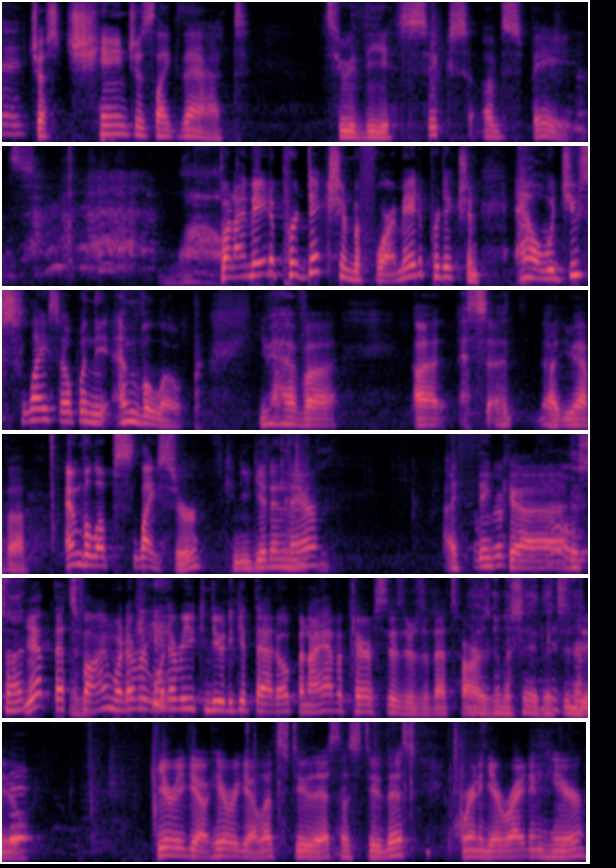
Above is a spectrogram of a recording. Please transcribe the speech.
Okay. just changes like that to the Six of Spades. Wow. But I made a prediction before. I made a prediction. Al, would you slice open the envelope? You have a, a, a- uh, you have a envelope slicer. Can you get in there? I think. Uh. This side? Yep, that's fine. Whatever, whatever you can do to get that open. I have a pair of scissors if that's hard. I was going to say, that's Just in rip do. it. Here we go. Here we go. Let's do this. Let's do this. We're going to get right in here.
